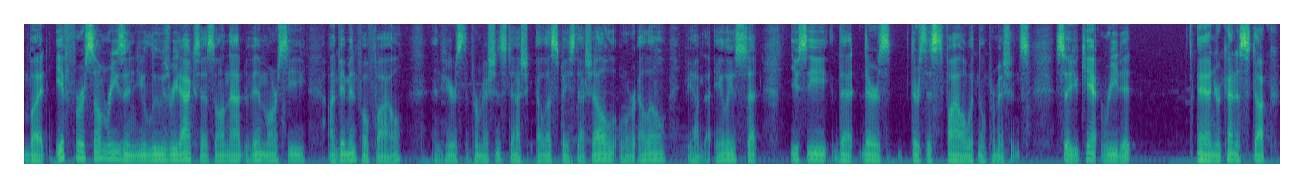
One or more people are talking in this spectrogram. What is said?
but if for some reason you lose read access on that vimrc on vim info file, and here's the permissions dash ls space dash l or ll if you have that alias set you see that there's there's this file with no permissions. So you can't read it and you're kind of stuck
